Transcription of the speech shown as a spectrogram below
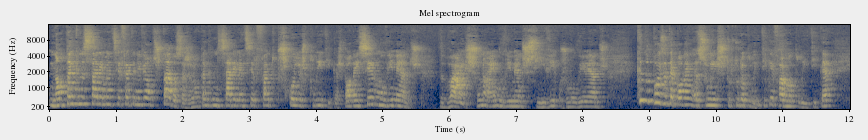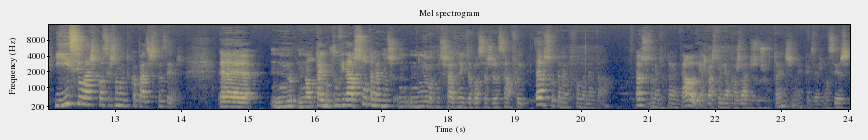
não tem que necessariamente ser feito a nível do Estado, ou seja, não tem que necessariamente ser feito por escolhas políticas. Podem ser movimentos de baixo, não é? Movimentos cívicos, movimentos que depois até podem assumir estrutura política e forma política, e isso eu acho que vocês são muito capazes de fazer. Uh, não tenho dúvida absolutamente nenhuma que nos Estados Unidos a vossa geração foi absolutamente fundamental. Absolutamente fundamental. Aliás, basta olhar para os dados dos votantes, não é? Quer dizer, vocês,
